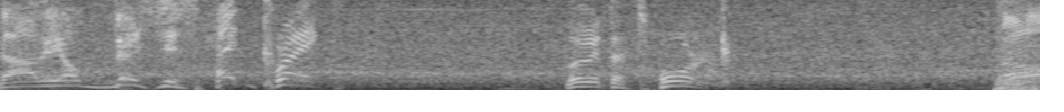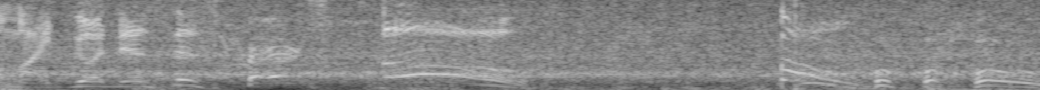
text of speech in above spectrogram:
Now the old vicious head crank. Look at the torque. Oh my goodness, this hurts. Oh! Boom!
